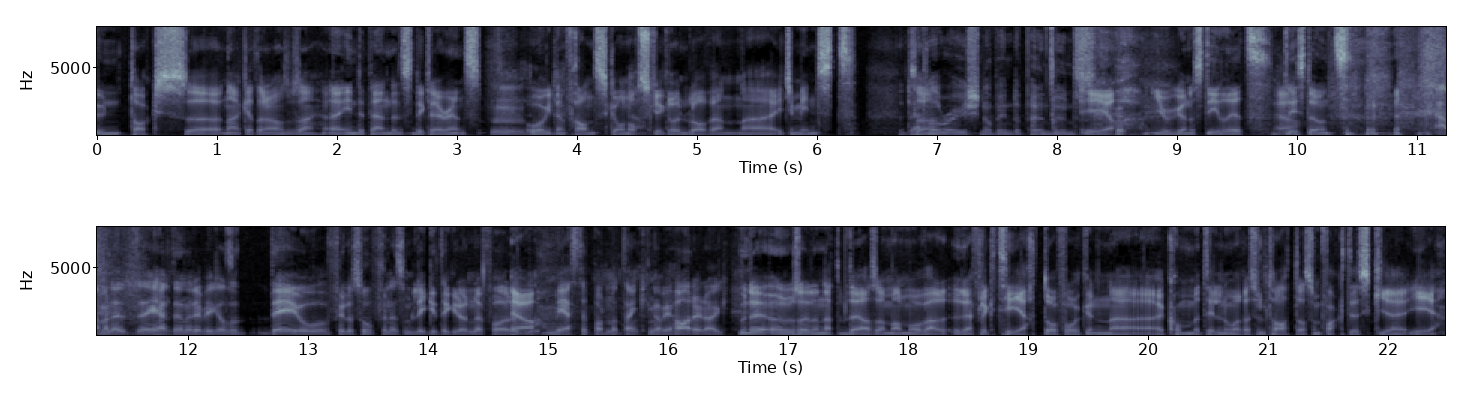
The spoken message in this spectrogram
unntaks... eh, nei, hva heter det? si? Eh, Independence Declarance. Mm. Og den franske og norske grunnloven, eh, ikke minst. Declaration of Independence. Ja, you're gonna steal it. Ja. Please don't. Ja, men det, er helt enig. i. Altså, det er jo filosofene som ligger til grunne for Ja. mesteparten av tenkinga vi har i dag. Men det, så er det nettopp det, altså. Man må være reflektert da, for å kunne eh, komme til noen resultater som faktisk eh, er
